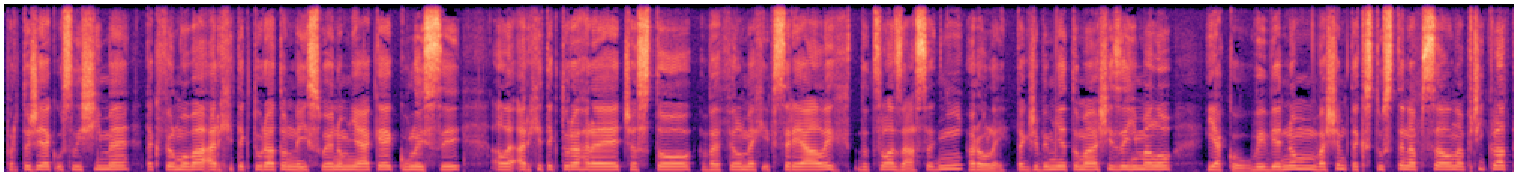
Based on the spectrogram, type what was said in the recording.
protože jak uslyšíme, tak filmová architektura to nejsou jenom nějaké kulisy, ale architektura hraje často ve filmech i v seriálech docela zásadní roli. Takže by mě Tomáši zajímalo, jakou. Vy v jednom vašem textu jste napsal například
